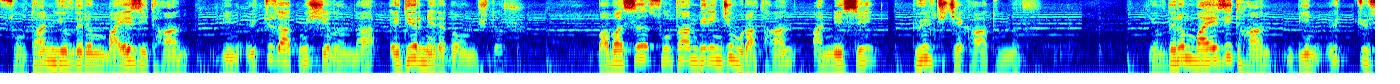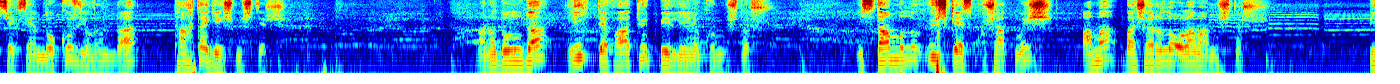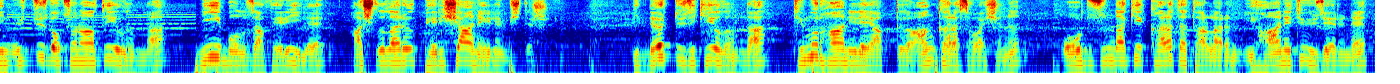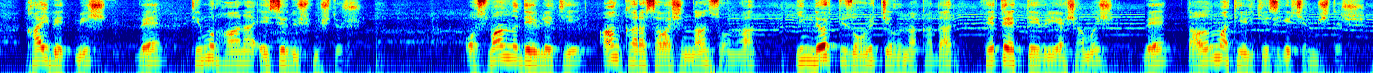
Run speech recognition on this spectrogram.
Sultan Yıldırım Bayezid Han 1360 yılında Edirne'de doğmuştur. Babası Sultan 1. Murat Han, annesi Gülçiçek Hatun'dur. Yıldırım Bayezid Han 1389 yılında tahta geçmiştir. Anadolu'da ilk defa Türk birliğini kurmuştur. İstanbul'u üç kez kuşatmış ama başarılı olamamıştır. 1396 yılında Nibolu zaferi ile Haçlıları perişan eylemiştir. 1402 yılında Timur Han ile yaptığı Ankara Savaşı'nı ordusundaki Kara Tatarların ihaneti üzerine kaybetmiş ve Timur Han'a esir düşmüştür. Osmanlı Devleti Ankara Savaşı'ndan sonra 1413 yılına kadar Fetret devri yaşamış ve dağılma tehlikesi geçirmiştir.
